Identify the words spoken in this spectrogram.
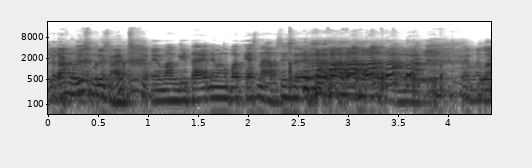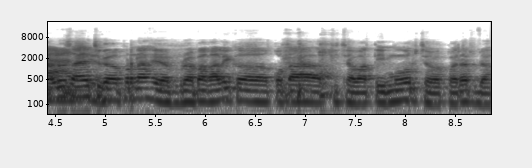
kita nulis nulis aja Emang kita ini emang podcast narsis ya. Lalu saya narsis. juga pernah ya beberapa kali ke kota di Jawa Timur, Jawa Barat sudah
